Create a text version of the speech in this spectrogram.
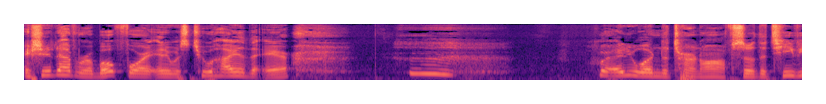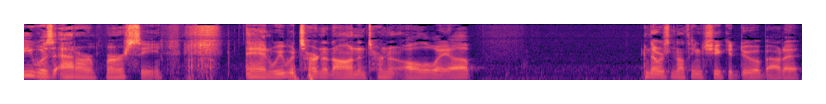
and she didn't have a remote for it and it was too high in the air. For anyone to turn off. So the tv was at our mercy. And we would turn it on and turn it all the way up. There was nothing she could do about it.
